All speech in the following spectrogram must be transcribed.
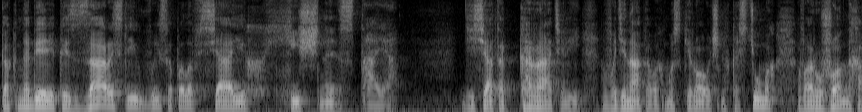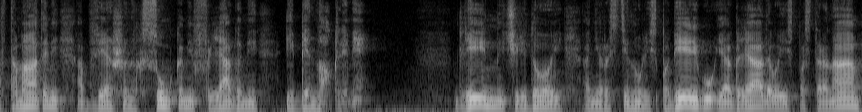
как на берег из зарослей высыпала вся их хищная стая. Десяток карателей в одинаковых маскировочных костюмах, вооруженных автоматами, обвешанных сумками, флягами и биноклями. Длинной чередой они растянулись по берегу и, оглядываясь по сторонам,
